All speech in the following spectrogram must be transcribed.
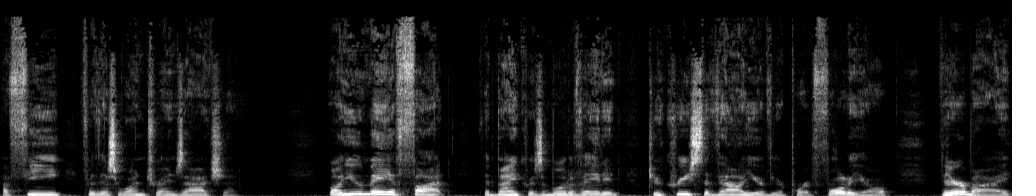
a fee for this one transaction. While you may have thought the bank was motivated to increase the value of your portfolio, thereby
